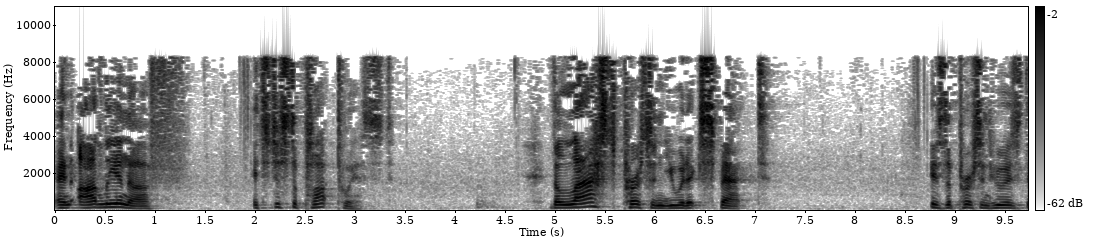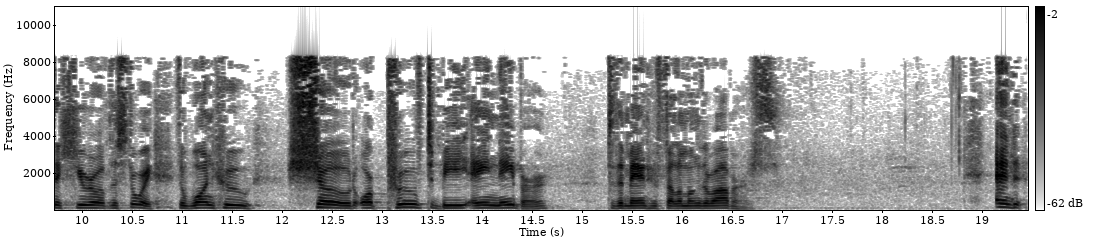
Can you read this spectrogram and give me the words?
And oddly enough, it's just a plot twist. The last person you would expect is the person who is the hero of the story, the one who showed or proved to be a neighbor to the man who fell among the robbers. And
